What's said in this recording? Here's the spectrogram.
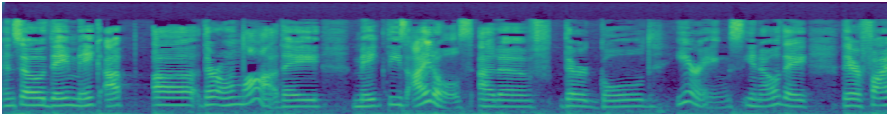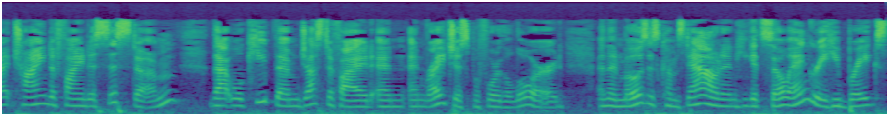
And so they make up uh, their own law. They make these idols out of their gold earrings. You know, they they're fi- trying to find a system that will keep them justified and and righteous before the Lord. And then Moses comes down and he gets so angry he breaks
